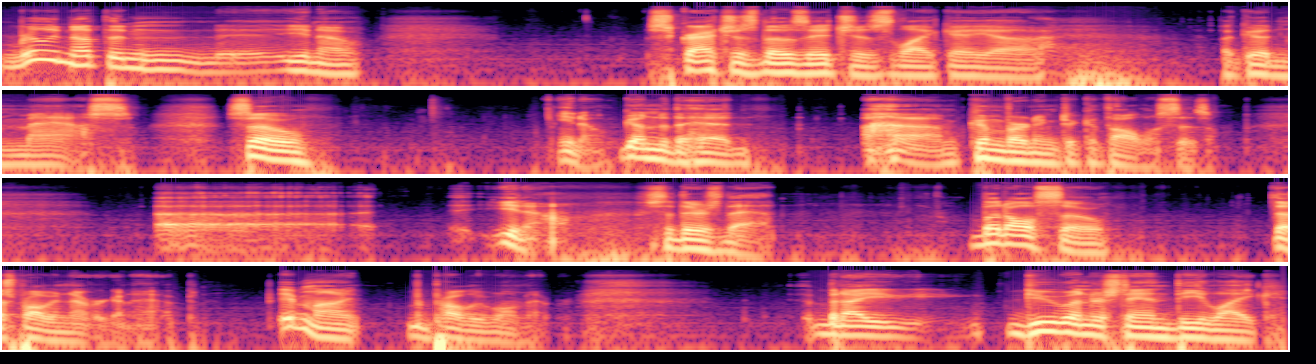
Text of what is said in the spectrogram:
really nothing, uh, you know, scratches those itches like a uh, a good mass. So, you know, gun to the head, I'm converting to Catholicism. Uh, you know, so there's that. But also, that's probably never going to happen. It might, but probably won't ever. But I do understand the like,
